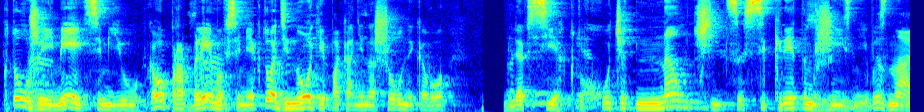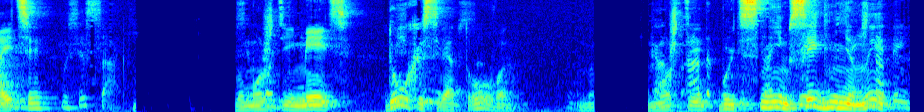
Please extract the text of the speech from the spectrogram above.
кто уже имеет семью, у кого проблемы в семье, кто одинокий, пока не нашел никого. Для всех, кто хочет научиться секретам жизни. Вы знаете, вы можете иметь Духа Святого, можете быть с Ним соединены,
